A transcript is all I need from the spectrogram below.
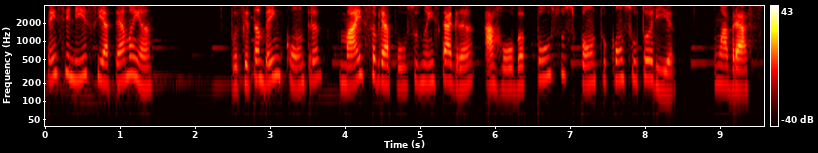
Pense nisso e até amanhã. Você também encontra mais sobre a Pulsos no Instagram, pulsos.consultoria. Um abraço.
